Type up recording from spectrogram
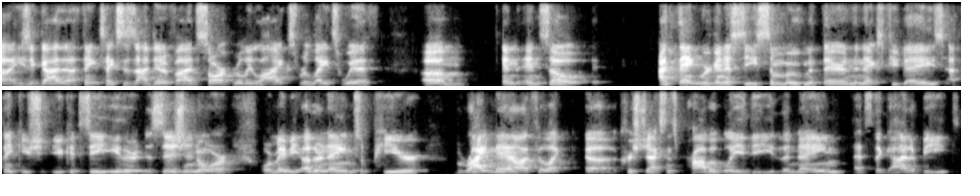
Uh, he's a guy that I think Texas identified Sark really likes, relates with, um, and and so I think we're going to see some movement there in the next few days. I think you sh- you could see either a decision or or maybe other names appear. But right now, I feel like uh, Chris Jackson's probably the the name. That's the guy to beat.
